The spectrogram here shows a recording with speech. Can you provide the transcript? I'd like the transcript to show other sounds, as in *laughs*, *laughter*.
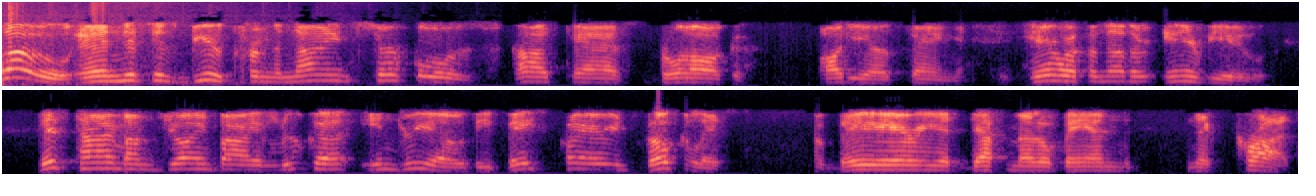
Hello, and this is Buke from the Nine Circles podcast blog audio thing, here with another interview. This time I'm joined by Luca Indrio, the bass player and vocalist of Bay Area death metal band Necrot.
